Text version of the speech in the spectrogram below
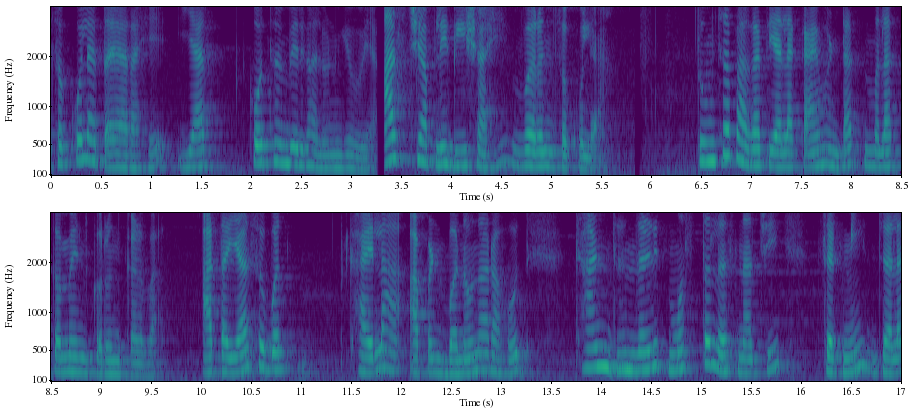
चकोल्या तयार आहे. यात कोथिंबीर घालून घेऊया. आजची आपली डिश आहे वरण चकोल्या. तुमच्या भागात याला काय म्हणतात मला कमेंट करून कळवा. आता यासोबत खायला आपण बनवणार आहोत छान झणझणीत मस्त लसणाची चटणी ज्याला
